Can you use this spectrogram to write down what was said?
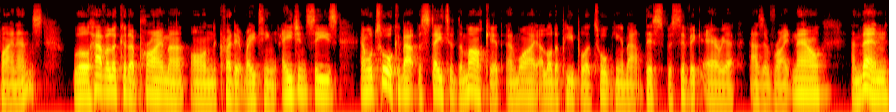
finance. We'll have a look at a primer on the credit rating agencies, and we'll talk about the state of the market and why a lot of people are talking about this specific area as of right now. And then,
